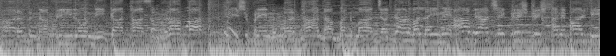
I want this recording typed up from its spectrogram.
ભારતના વીરોની ગાથા સંભળાવવા, દેશ પ્રેમ બધાના મનમાં જગાડવા લઈને આવ્યા છે ક્રિશ અને પાર્ટી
